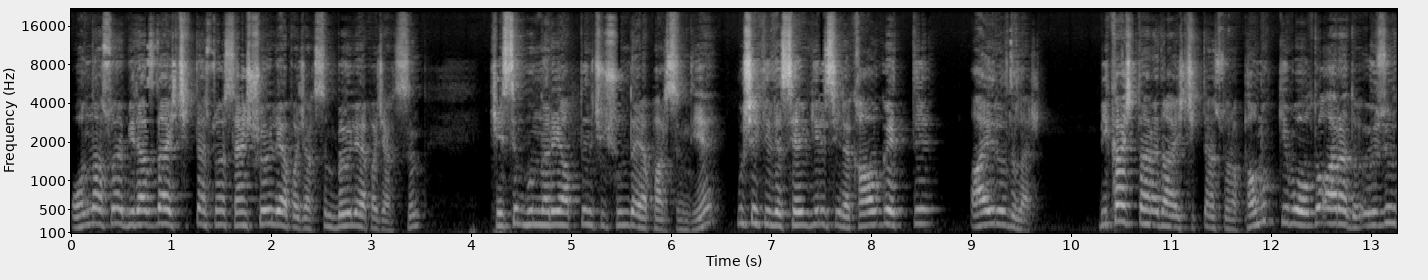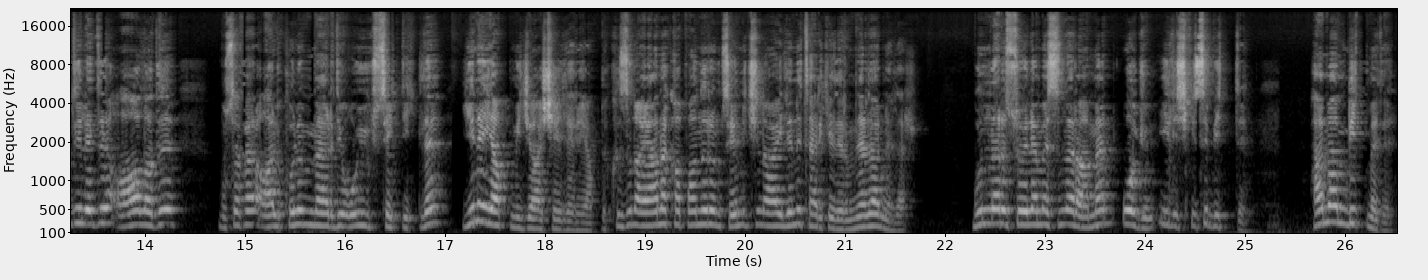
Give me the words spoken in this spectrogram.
Ondan sonra biraz daha içtikten sonra sen şöyle yapacaksın, böyle yapacaksın. Kesin bunları yaptığın için şunu da yaparsın diye. Bu şekilde sevgilisiyle kavga etti, ayrıldılar. Birkaç tane daha içtikten sonra pamuk gibi oldu, aradı, özür diledi, ağladı. Bu sefer alkolün verdiği o yükseklikle yine yapmayacağı şeyleri yaptı. Kızın ayağına kapanırım, senin için aileni terk ederim, neler neler. Bunları söylemesine rağmen o gün ilişkisi bitti. Hemen bitmedi.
